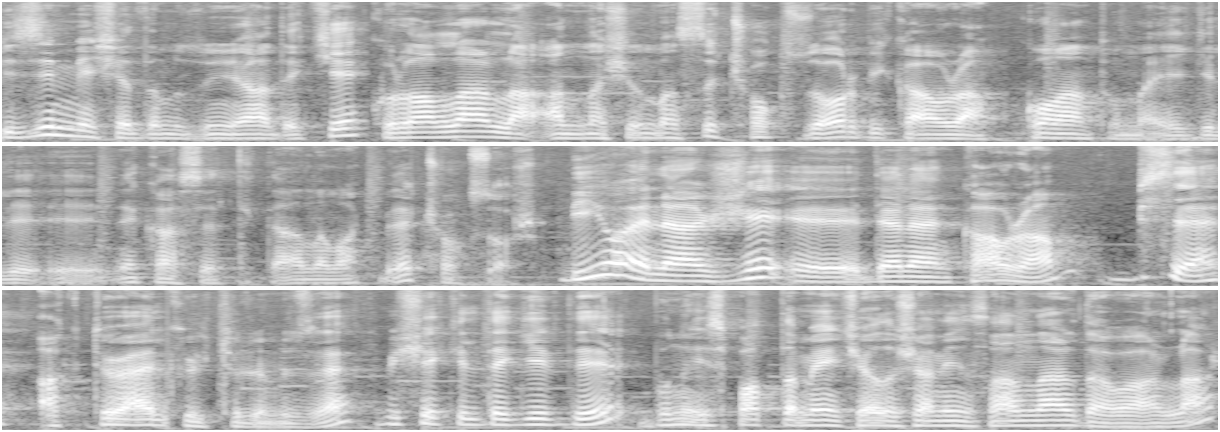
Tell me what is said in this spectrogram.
bizim yaşadığımız dünyadaki kurallarla anlaşılması çok zor bir kavram. Kuantumla ilgili e, ne kastettiklerini anlamak bile çok zor. Biyoenerji e, denen kavram bize, aktüel kültürümüze bir şekilde girdi. Bunu ispatlamaya çalışan insanlar da varlar.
